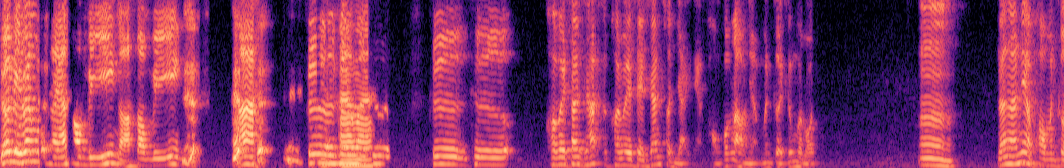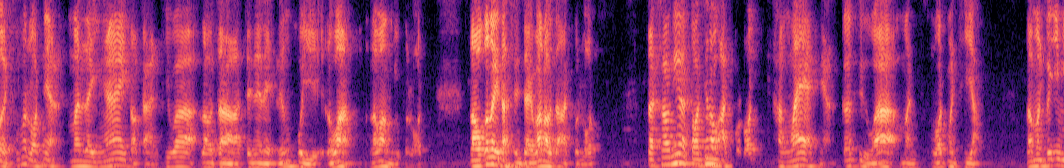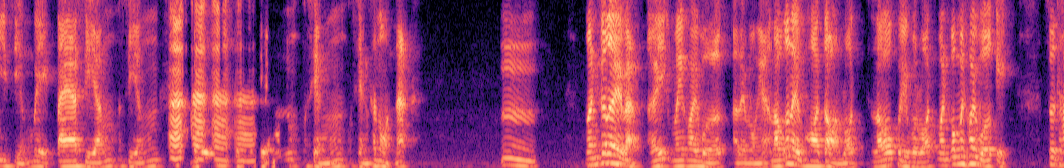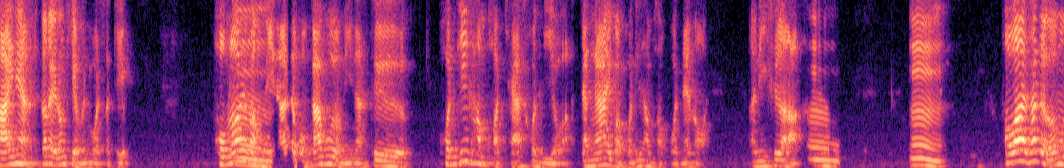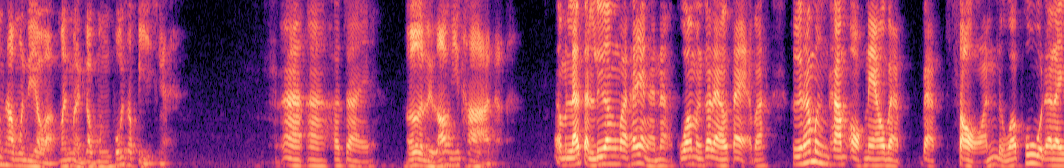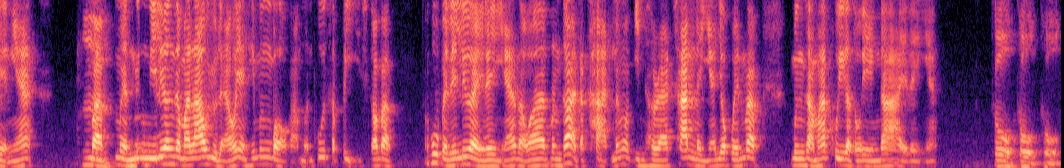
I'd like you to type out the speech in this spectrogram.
ช่วงนี้แม่งเป็นอะไรอะซอมบี้เหรอซอมบี้อะคือคือคือคือ conversation conversation ส่วนใหญ่เนี่ยของพวกเราเนี่ยมันเกิดขึ้นบนรถ อืม ดังนั้นเนี่ยพอมันเกิดขึ้นบนรถเนี่ยมันเลยง่ายต่อการที่ว่าเราจะ generate เรื่องคุยระหว่างระหว่างอยู่บนรถ เราก็เลยตัดสินใจว่าเราจะอัดบนรถ แต่คราวเนี้ยตอนที่เราอัดบนรถครั้งแรกเนี่ยก็คือว่ามันรถมันขยับ แล้วมันก็ยังมีเสียงเบรกแต่เสียงเสียงอ่าอ่าอ่าอ่าเสียงเสียงเสียงถนนน่ะอืม มันก็เลยแบบ เอ้ย ไม่ค่อย work อะไรมองเงี้ย เราก็เลยพอจอดรถแล้วก็คุยบนรถ มันก็ไม่ค่อย work อีก สุดท้ายเนี่ยก็เลยต้องเขียนเป็นบทสคริปต์ ผมเล่าให้ฟังแบบนี้นะแต่ผมกล้าพูดแบบนี้นะคือ คนที่ทำพอดแคสต์คนเดียวอะจะง่ายกว่าคนที่ทำสองคนแน่นอน อันนี้เชื่อละอืมอืมเพราะว่าถ้าเกิดว่ามึงทำคนเดียวอะมันเหมือนกับมึงพูดสปีชไงอ่าอ่าเข้าใจ เออ หรือเล่านิทานอะแต่มันแล้วแต่เรื่องป่ะถ้าอย่างนั้นอะกูว่ามันก็แล้วแต่ป่ะคือถ้ามึงทำออกแนวแบบแบบสอนหรือว่าพูดอะไรอย่างเงี้ยอืมแบบเหมือนมึงมีเรื่องจะมาเล่าอยู่แล้วอย่างที่มึงบอกอะเหมือนพูดสปีชก็แบบ ก็พูดไปเรื่อยๆอะไรอย่างเงี้ย แต่ว่ามันก็อาจจะขาดเรื่องแบบ interaction อะไรเงี้ย ยกเว้นแบบมึงสามารถคุยกับตัวเองได้อะไรอย่างเงี้ย ถูกถูกถูก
